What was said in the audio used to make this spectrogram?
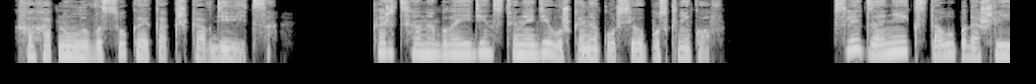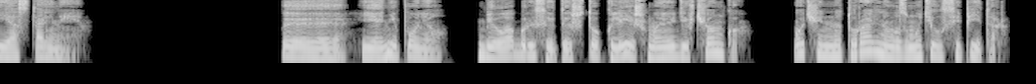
— хохотнула высокая, как шкаф девица. Кажется, она была единственной девушкой на курсе выпускников. Вслед за ней к столу подошли и остальные. Э, -э я не понял. Белобрысый, ты что, клеишь мою девчонку?» Очень натурально возмутился Питер.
